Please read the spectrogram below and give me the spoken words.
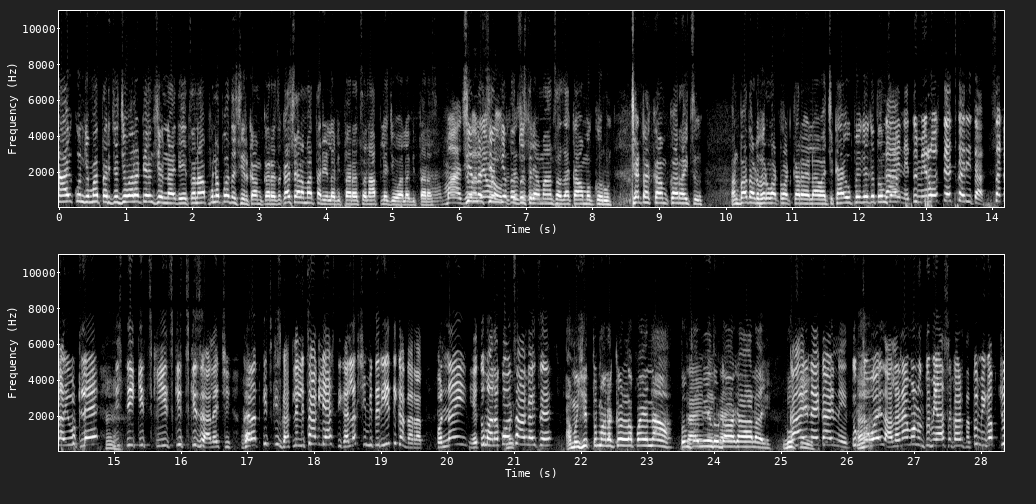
ऐकून घे म्हातारीच्या जीवाला टेन्शन नाही द्यायचं ना आपण पदशीर काम करायचं. कशाला म्हातारीला बितारायचं ना आपल्या जीवाला हा, माझ्या एवढं होतं घेतो त्याचं दुसऱ्या माणसाचा काम करून. छटाक काम करायचं आणि बादाडभर वाटवाट करायला लावायची. काय उपयोग आहे का तुमचा? काय नाही तुम्ही रोज तेच करीता. सकाळी उठले नुसती किचकिच किचकिच घालायची. घरात किचकिच घातलेली चांगली असती का? लक्ष्मी तरी येते का घरात? पण नाही हे तुम्हाला कोण सांगायचंय? आ, मग हे तुम्हाला कळलं पाहिजे ना. तुमचा काय नाही, मेंदू काय डागा आलाय काय. नाही काय नाही. तुमचं हा? वय झालं नाही म्हणून तुम्ही असं करता तुम्ही गपचूप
